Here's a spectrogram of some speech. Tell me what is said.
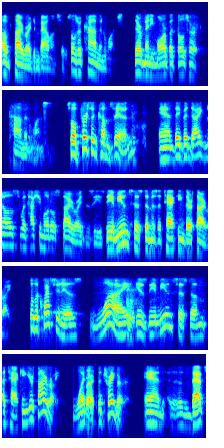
of thyroid imbalances. Those are common ones. There are many more, but those are common ones. So a person comes in and they've been diagnosed with Hashimoto's thyroid disease. The immune system is attacking their thyroid. So the question is, why is the immune system attacking your thyroid? What's Right. the trigger? And uh, that's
